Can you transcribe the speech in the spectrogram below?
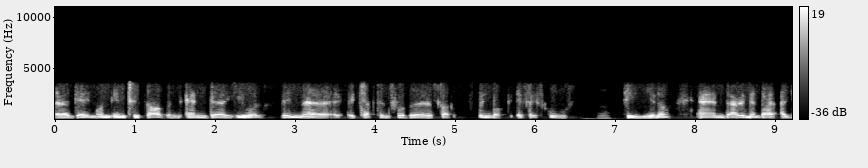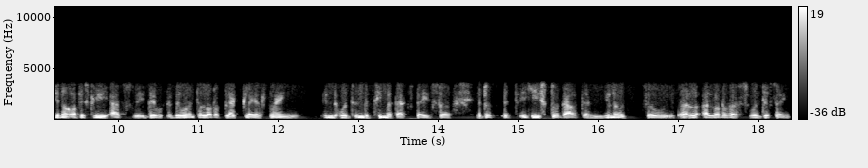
uh, game on in 2000, and uh, he was then uh, a captain for the South Springbok FA schools team. You know, and I remember, uh, you know, obviously, us there, there weren't a lot of black players playing in the, within the team at that stage, so it was it, he stood out, and you know, so a, a lot of us were just saying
